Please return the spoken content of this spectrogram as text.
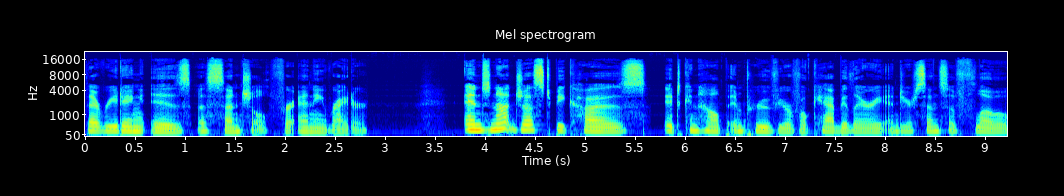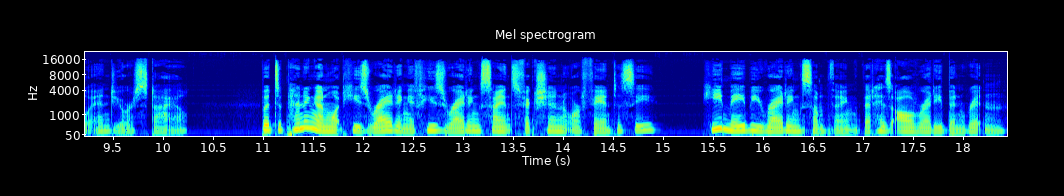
that reading is essential for any writer. And not just because it can help improve your vocabulary and your sense of flow and your style, but depending on what he's writing, if he's writing science fiction or fantasy, he may be writing something that has already been written.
